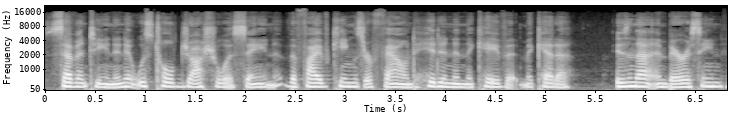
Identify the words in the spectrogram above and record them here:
17 And it was told Joshua, saying, The five kings are found hidden in the cave at Makkedah. Isn't that embarrassing?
